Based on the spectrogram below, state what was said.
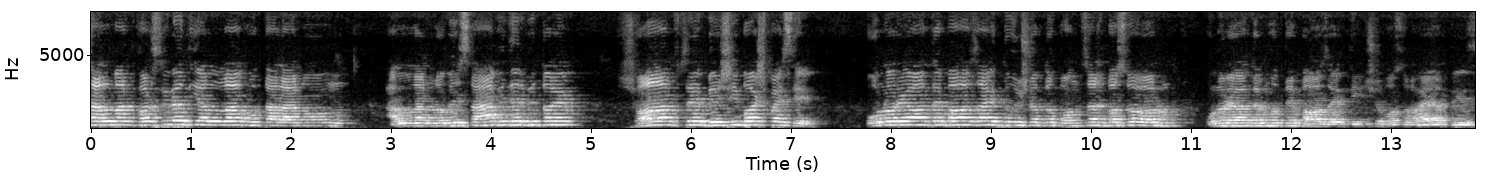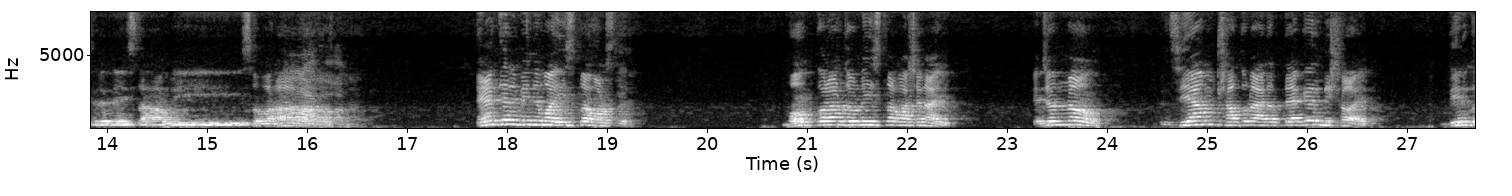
সালমান ফার্সি আনহু, আল্লাহর নবীর সাহাবীদের ভিতরে সবচেয়ে বেশি বয়স পাইছে। কোন রেওয়াতে পাওয়া যায় দুইশত পঞ্চাশ বছর কোন রেওয়াতের মধ্যে পাওয়া যায় তিনশো বছর হায়াত পেয়েছিলেন এই সাহাবি। ত্যাগের বিনিময়ে ইসলাম আসছে। ভোগ করার জন্য ইসলাম আসে নাই। এজন্য সিয়াম সাধনা একটা ত্যাগের বিষয়। দীর্ঘ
